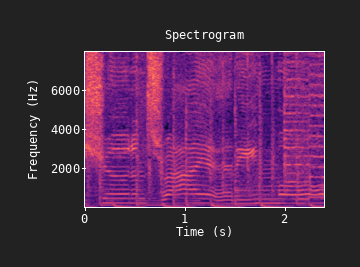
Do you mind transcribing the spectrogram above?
Shouldn't try anymore.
